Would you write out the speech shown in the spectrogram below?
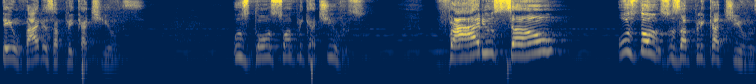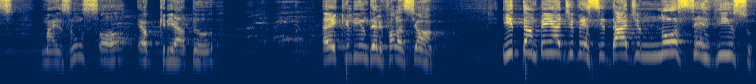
tenho vários aplicativos. Os dons são aplicativos. Vários são os dons, os aplicativos, mas um só é o Criador. Aí que lindo, ele fala assim, ó. E também a diversidade no serviço,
